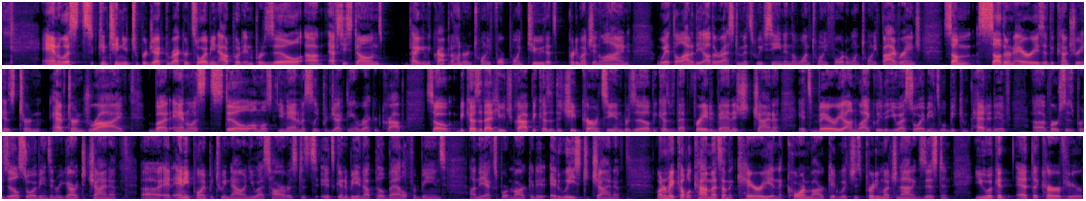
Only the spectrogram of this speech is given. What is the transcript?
Analysts continue to project record soybean output in Brazil. Uh, FC Stone's pegging the crop at 124.2. That's pretty much in line with a lot of the other estimates we've seen in the 124 to 125 range. Some southern areas of the country has turned have turned dry, but analysts still almost unanimously projecting a record crop. So, because of that huge crop, because of the cheap currency in Brazil, because of that freight advantage to China, it's very unlikely that U.S. soybeans will be competitive uh, versus Brazil soybeans in regard to China uh, at any point between now and U.S. harvest. It's it's going to be an uphill battle for beans on the export market, at least to China. I want to make a couple comments on the carry and the corn market, which is pretty much non existent. You look at, at the curve here,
